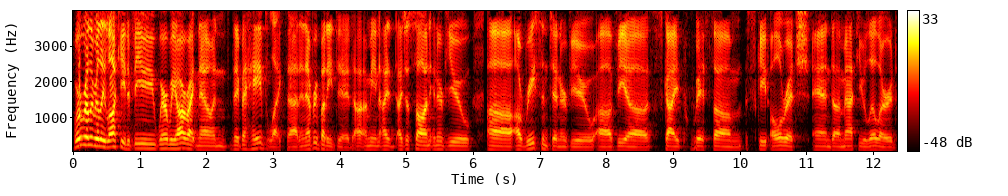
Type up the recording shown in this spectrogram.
we're really really lucky to be where we are right now and they behaved like that and everybody did. I mean i, I just saw an interview uh, a recent interview uh, via skype with um, skeet ulrich and uh, matthew lillard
